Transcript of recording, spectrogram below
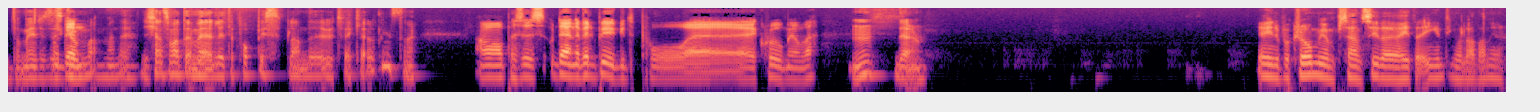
De är lite skumma, men det, det, känns som att de är lite poppis bland utvecklare åtminstone. Ja, precis. Och den är väl byggd på eh, Chromium, va? Mm, det är den. Jag är inne på Chromiums hemsida, jag hittar ingenting att ladda ner.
